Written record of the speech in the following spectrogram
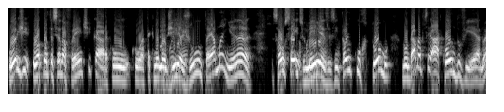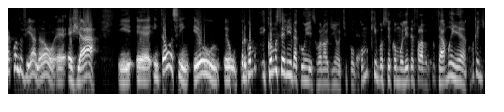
Hoje, o acontecer na frente, cara, com, com a tecnologia amanhã. junta, é amanhã. São seis amanhã. meses, então encurtou, não dá para você, ah, quando vier, não é quando vier, não, é, é já. E, é, então, assim, eu. eu... E, como, e como você lida com isso, Ronaldinho? Tipo, como que você, como líder, falava, puta, é amanhã? Como que a gente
